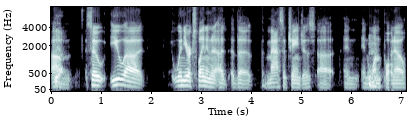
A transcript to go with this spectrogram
Um, yeah. So you, uh, when you're explaining uh, the, the, massive changes uh, in in mm-hmm. 1.0,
